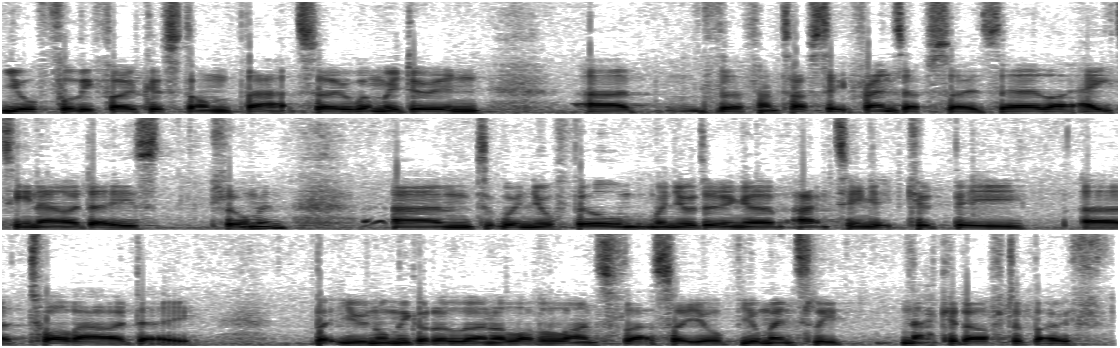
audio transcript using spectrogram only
you're fully focused on that. So when we're doing uh, the Fantastic Friends episodes, they're like 18-hour days filming, and when you're film when you're doing uh, acting, it could be a 12-hour day. But you've normally got to learn a lot of lines for that, so you're you're mentally knackered after both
